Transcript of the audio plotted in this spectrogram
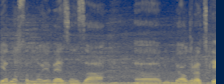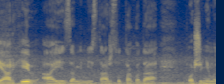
jednostavno je vezan za uh, Beogradski arhiv, a i za ministarstvo, tako da počinjemo,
